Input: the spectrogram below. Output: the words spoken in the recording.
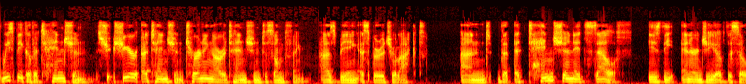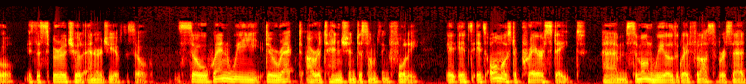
we speak of attention, sh- sheer attention, turning our attention to something as being a spiritual act, and that attention itself is the energy of the soul, is the spiritual energy of the soul. So when we direct our attention to something fully, it, it's it's almost a prayer state. Um, Simone Weil, the great philosopher, said,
